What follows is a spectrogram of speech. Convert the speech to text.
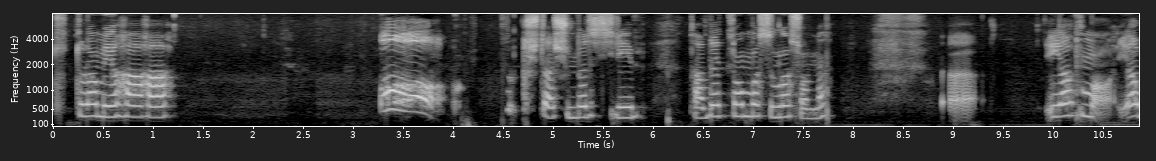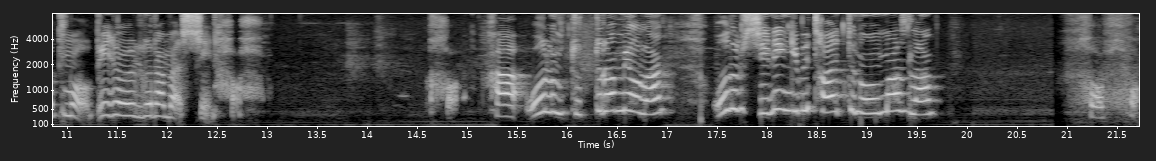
Tutturamıyor ha ha. Oo! Arkadaşlar şunları sileyim. Tablet olmasın lan sonra. Ee, yapma, yapma. Beni öldüremezsin. Ha. Ha, ha. Oğlum tutturamıyor lan. Oğlum senin gibi Titan olmaz lan. Ha, ha.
